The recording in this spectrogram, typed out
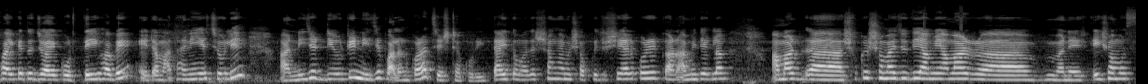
ভয়কে তো জয় করতেই হবে, এটা মাথায় নিয়ে চলি। আর নিজের ডিউটি নিজে পালন করার চেষ্টা করি। তাই তোমাদের সঙ্গে আমি সব কিছু শেয়ার করি, কারণ আমি দেখলাম আমার সুখের সময় যদি আমি আমার মানে এই সমস্ত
